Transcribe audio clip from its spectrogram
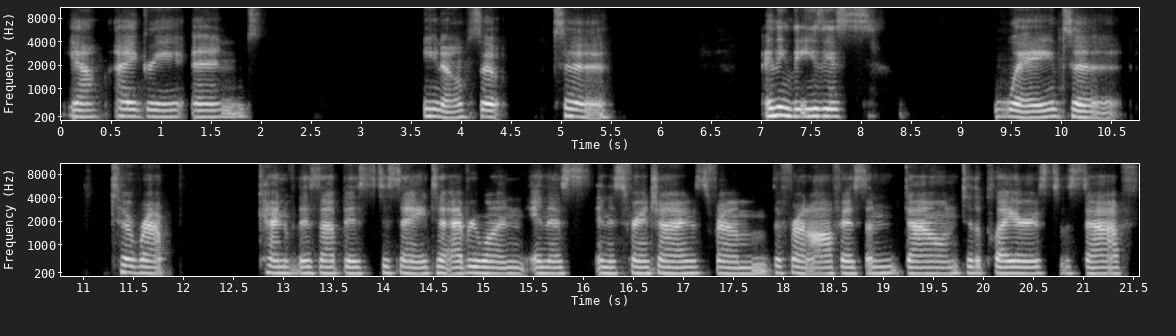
Yeah i agree. And you know so to i think the easiest way to to wrap kind of this up is to say to everyone in this in this franchise from the front office and down to the players to the staff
